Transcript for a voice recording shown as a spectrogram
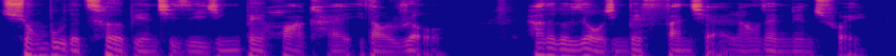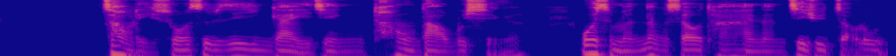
胸部的侧边其实已经被划开一道肉，他这个肉已经被翻起来，然后在那边捶。照理说，是不是应该已经痛到不行了？为什么那个时候他还能继续走路，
